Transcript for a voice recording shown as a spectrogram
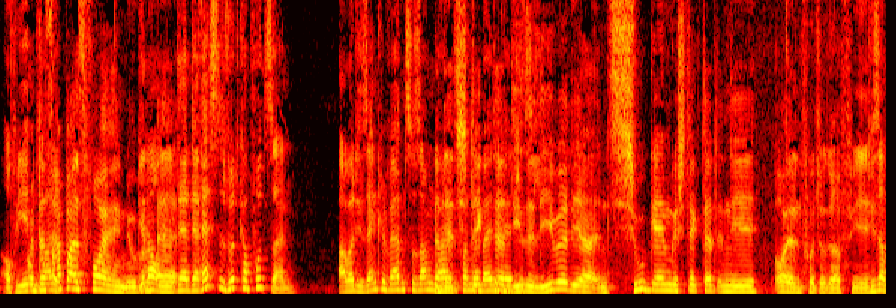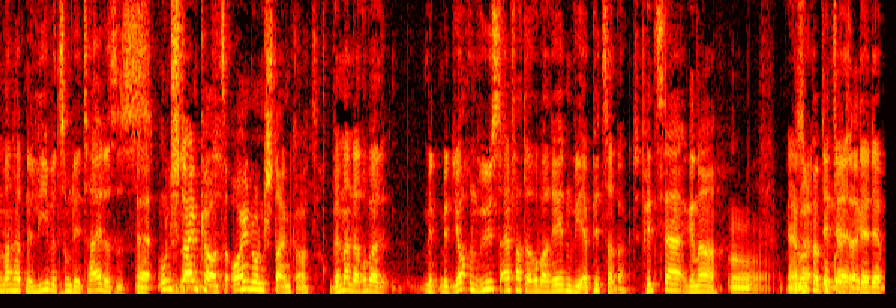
Auf jeden Und das Fall. Upper ist vorher hinüber. Genau, Äh, der, der Rest wird kaputt sein. Aber die Senkel werden Und zusammengehalten jetzt von den steckt beiden er Cages. diese Liebe, die er ins Schuhgame gesteckt hat, in die Eulenfotografie. Dieser Mann hat eine Liebe zum Detail, das ist. Äh, Und Steinkauz, Eulen und Steinkauz. Wenn man darüber mit, mit Jochen Wüst einfach darüber reden, wie er Pizza backt. Pizza, genau. ja aber Super Der, der, Pizzateig. der, der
